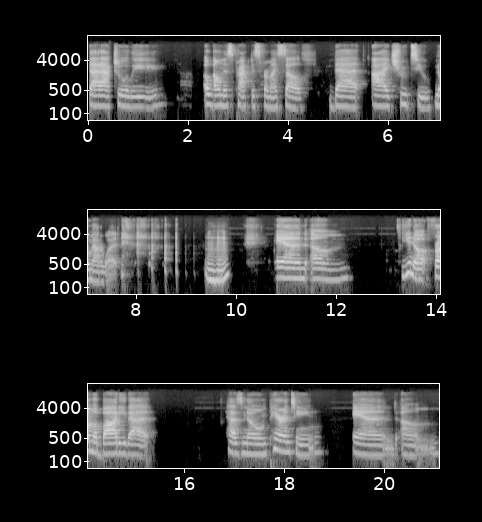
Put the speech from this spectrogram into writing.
that actually a wellness practice for myself that I true to no matter what. mm-hmm. And, um, you know, from a body that has known parenting and, um,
